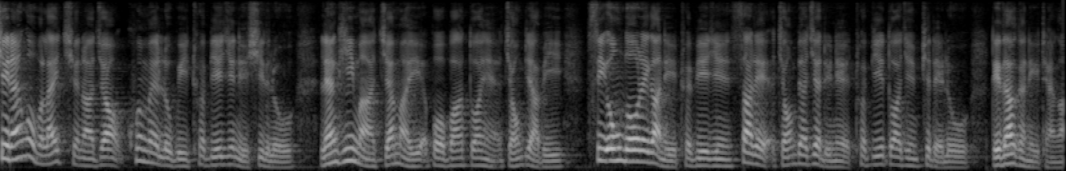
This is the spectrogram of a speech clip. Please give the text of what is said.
ရှေ့တန်းကိုမလိုက်ချင်တာကြောင့်ခွင့်မဲ့လုပ်ပြီးထွက်ပြေးခြင်းတွေရှိသလိုလန်ခီးမှာကျမ်းမာရေးအပေါ်ပါသွားရန်အကြောင်းပြပြီးစီအုံတော်တွေကနေထွက်ပြေးခြင်းစတဲ့အကြောင်းပြချက်တွေနဲ့ထွက်ပြေးသွားခြင်းဖြစ်တယ်လို့ဒေသခံတွေထံက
